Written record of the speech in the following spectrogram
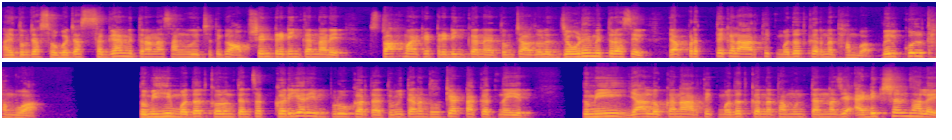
आणि तुमच्या सोबतच्या सगळ्या मित्रांना सांगू इच्छितो की ऑप्शन ट्रेडिंग करणारे स्टॉक मार्केट ट्रेडिंग करणारे तुमच्या आजूबाजूला जेवढे मित्र असेल या प्रत्येकाला आर्थिक मदत करणं थांबवा. बिलकुल थांबवा. तुम्ही ही मदत करून त्यांचं करिअर इम्प्रूव्ह करताय. तुम्ही त्यांना धोक्यात टाकत नाहीत. तुम्ही या लोकांना आर्थिक मदत करणं थांबून त्यांना जे ऍडिक्शन झालंय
